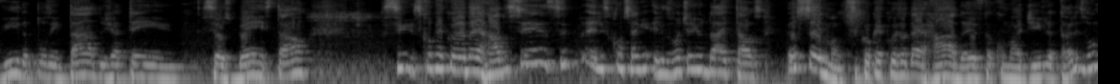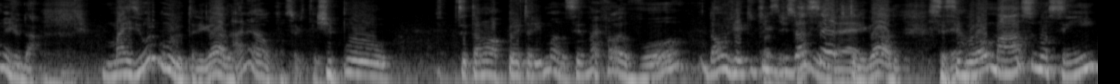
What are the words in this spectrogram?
vida, aposentados, já tem seus bens e tal. Se, se qualquer coisa der errado, você, você- eles conseguem, eles vão te ajudar e tal. Eu sei, mano, se qualquer coisa der errado, aí eu ficar com uma dívida e tal, eles vão me ajudar. Mas e o orgulho, tá ligado? Ah, não, com certeza. Tipo, você tá num aperto ali, mano, você vai falar, eu vou dar um jeito de, de dar certo, é. tá ligado? Você é segurar o máximo, assim.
